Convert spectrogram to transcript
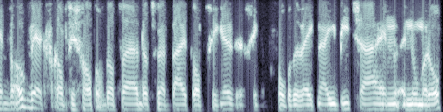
hebben we ook werkvakanties gehad. Of dat, we, dat we naar het buitenland gingen. We gingen bijvoorbeeld een week naar Ibiza en, en noem maar op.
